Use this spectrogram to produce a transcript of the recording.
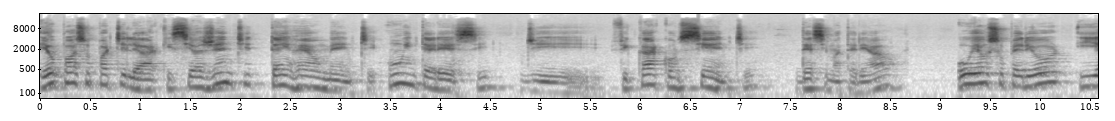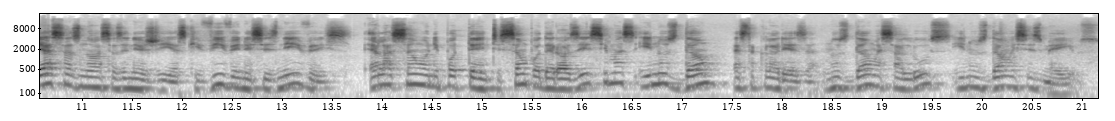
eu posso partilhar que se a gente tem realmente um interesse de ficar consciente desse material, o eu superior e essas nossas energias que vivem nesses níveis, elas são onipotentes, são poderosíssimas e nos dão essa clareza, nos dão essa luz e nos dão esses meios.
